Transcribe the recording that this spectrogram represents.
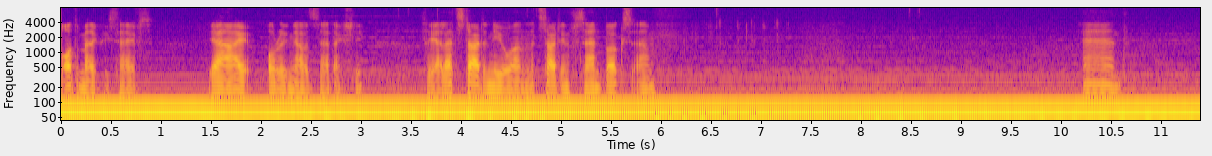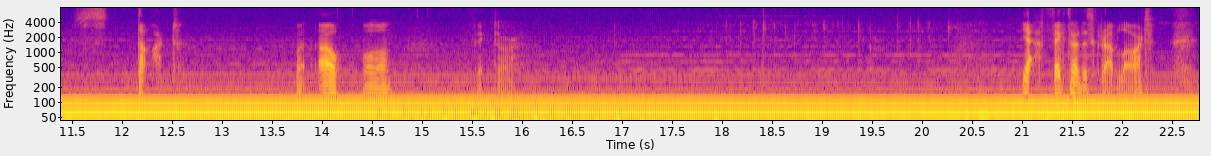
automatically saves. Yeah, I already noticed that actually. So yeah, let's start a new one. Let's start in sandbox. Um, and start. What? Oh, hold on, Victor. Yeah, Victor the Scrub Lord.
